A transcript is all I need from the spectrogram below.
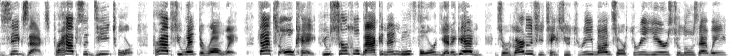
zigzags, perhaps a detour. Perhaps you went the wrong way. That's okay. You circle back and then move forward yet again. So, regardless if it takes you three months or three years to lose that weight,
